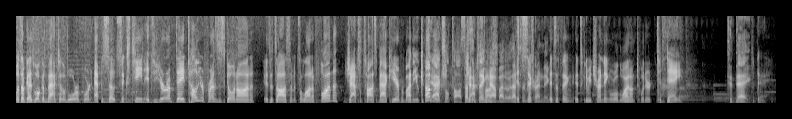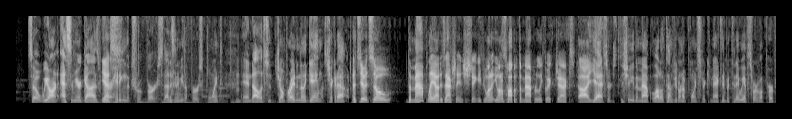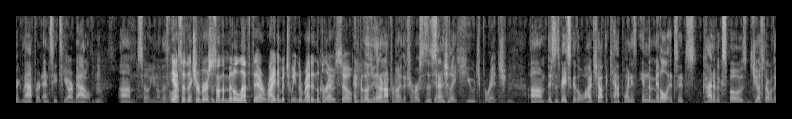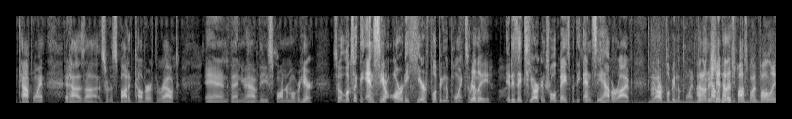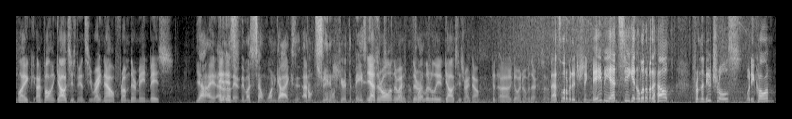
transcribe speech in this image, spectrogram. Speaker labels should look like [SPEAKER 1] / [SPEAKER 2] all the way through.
[SPEAKER 1] What's up, guys? Welcome back to the War Report, episode 16. It's your update. Tell your friends what's going on. It's, it's awesome. It's a lot of fun. Jaxel Toss back here providing you coverage.
[SPEAKER 2] Jaxel That's a thing now, by the way. That's
[SPEAKER 1] going
[SPEAKER 2] to be trending.
[SPEAKER 1] It's a thing. It's going to be trending worldwide on Twitter today.
[SPEAKER 2] today.
[SPEAKER 1] Today.
[SPEAKER 2] So we are on Esamir, guys. We
[SPEAKER 1] yes.
[SPEAKER 2] are hitting the Traverse. That is going to be the first point. Mm -hmm. And uh, let's jump right into the game. Let's check it out.
[SPEAKER 1] Let's do it. So the map layout is actually interesting. If you want to, you want to so, pop up the map really quick, Jax.
[SPEAKER 2] Uh, yeah. So just to show you the map, a lot of the times we don't have points that are connected, but today we have sort of a perfect map for an NCTR battle. Mm -hmm. Um, so you know, there's
[SPEAKER 1] yeah. so the traverse points. is on the middle left there, right in between the red and the
[SPEAKER 2] Correct.
[SPEAKER 1] blue. So
[SPEAKER 2] and for those of you that are not familiar, the traverse is essentially a huge bridge. Mm -hmm. um, this is basically the wide shot. The cap point is in the middle. It's it's kind of exposed just over the cap point. It has uh, sort of spotted cover throughout, and then you have the spawn room over here. So it looks like the NC are already here flipping the point. So
[SPEAKER 1] really?
[SPEAKER 2] It is a TR-controlled base, but the NC have arrived. They are flipping the point.
[SPEAKER 1] I don't understand how that's possible. I'm following like I'm following Galaxies the NC right now from their main base.
[SPEAKER 2] Yeah, I, I don't know. They, they, must have sent one guy because I don't see anyone here at the base.
[SPEAKER 1] Yeah, they're all on their way. They're flipped. literally in Galaxies right now, uh, going over there. So that's a little bit interesting. Maybe NC getting a little bit of help from the neutrals. What do you call them?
